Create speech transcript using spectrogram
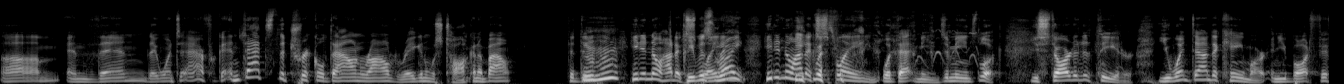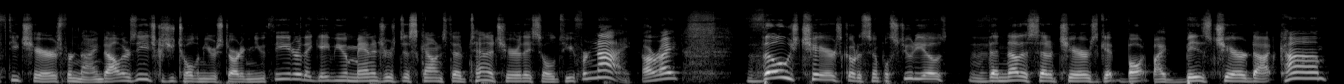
Um, and then they went to Africa. And that's the trickle down Ronald Reagan was talking about. Mm-hmm. He didn't know how to explain. He was right. He didn't know how he to explain right. what that means. It means, look, you started a theater. You went down to Kmart and you bought 50 chairs for $9 each because you told them you were starting a new theater. They gave you a manager's discount instead of 10 a chair. They sold to you for 9 All right? Those chairs go to Simple Studios. Another set of chairs get bought by bizchair.com,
